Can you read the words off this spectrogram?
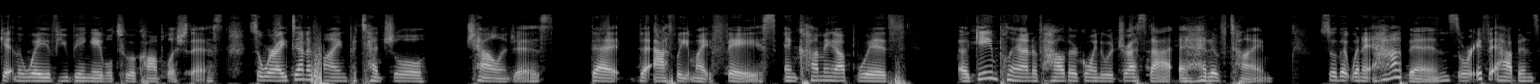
get in the way of you being able to accomplish this? So we're identifying potential challenges that the athlete might face and coming up with a game plan of how they're going to address that ahead of time so that when it happens or if it happens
